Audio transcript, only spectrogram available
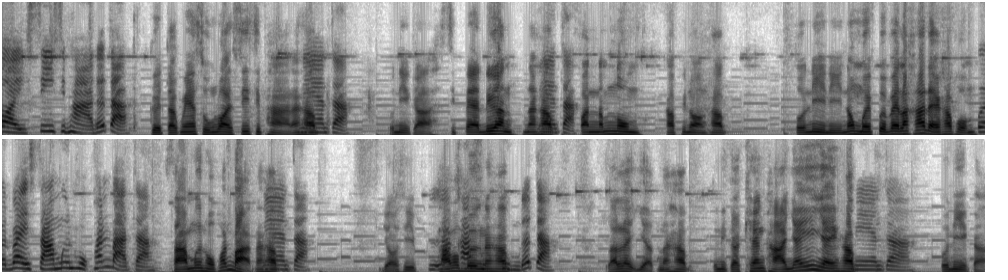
ร้อยสี่สิบห้าเด้อจ้ะเกิดจากแม่สูง145นะครับ แม่นจ้ะ ตัวนี้ก็18 เดือนนะครับ แม่นจ้ะ ฟันน้ำนมครับพี่น้องครับ ตัวนี้นี่น้องเมย์เปิดไว้ราคาใดครับผมเปิดไว้สามหมื่นหกพันบาทจ้ะ36,000บาทนะครับแม่นจ้ะเดี๋ยวสิพามาเบิ่งนะครับสุขุมเด้อจ้ะรายละเอียดนะครับตัวนี้ก็แข้งขาใหญ่ๆครับแม่นจ้ะตัวนี้ก็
